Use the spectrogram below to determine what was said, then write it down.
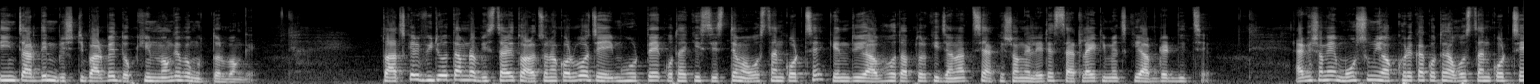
তিন চার দিন বৃষ্টি বাড়বে দক্ষিণবঙ্গে এবং উত্তরবঙ্গে। তো আজকের ভিডিওতে আমরা বিস্তারিত আলোচনা করব যে এই মুহূর্তে কোথায় কি সিস্টেম অবস্থান করছে, কেন্দ্রীয় আবহাওয়া দপ্তর কি জানাচ্ছে, একই সঙ্গে লেটেস্ট স্যাটেলাইট ইমেজ কি আপডেট দিচ্ছে। একই সঙ্গে মৌসুমি অক্ষরেখা কোথায় অবস্থান করছে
